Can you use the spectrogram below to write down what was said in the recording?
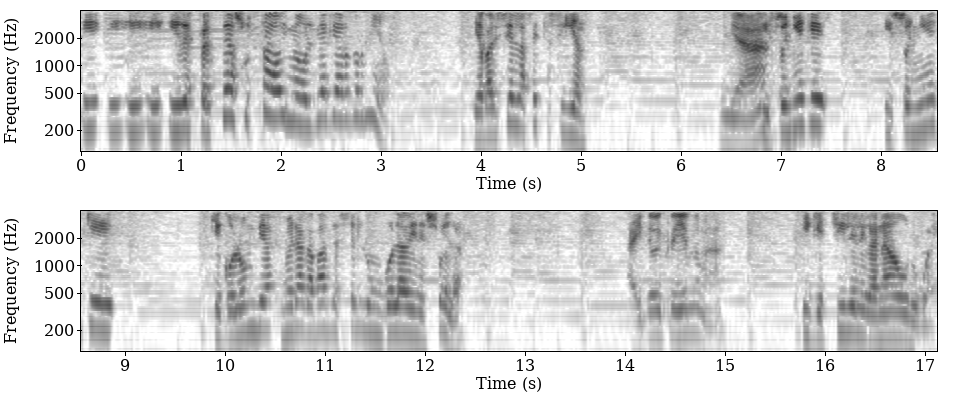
y, desperté asustado y me volví a quedar dormido. Y aparecía en la fecha siguiente. Ya. Y soñé que, y soñé que, que Colombia no era capaz de hacerle un gol a Venezuela. Ahí te voy creyendo más y que Chile le ganaba a Uruguay.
